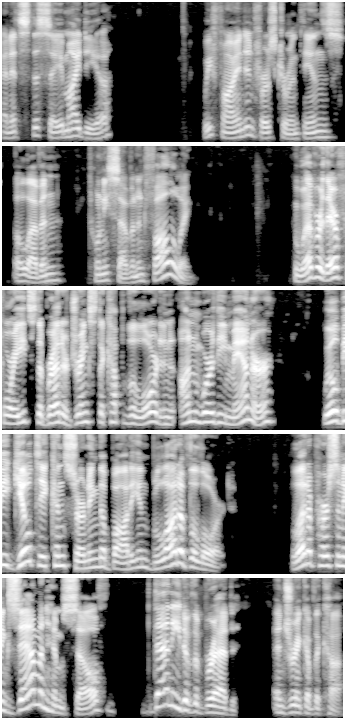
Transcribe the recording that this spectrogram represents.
And it's the same idea we find in 1 Corinthians 11 27 and following. Whoever therefore eats the bread or drinks the cup of the Lord in an unworthy manner will be guilty concerning the body and blood of the Lord. Let a person examine himself, then eat of the bread and drink of the cup.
